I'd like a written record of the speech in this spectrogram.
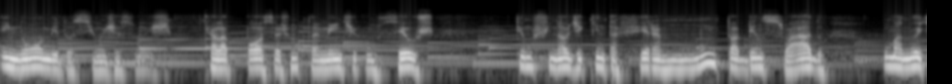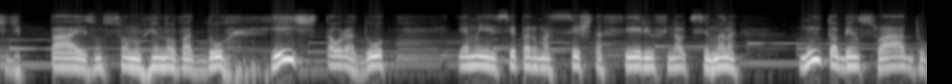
em nome do Senhor Jesus. Que ela possa, juntamente com seus, ter um final de quinta-feira muito abençoado, uma noite de paz, um sono renovador, restaurador e amanhecer para uma sexta-feira e um final de semana muito abençoado,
